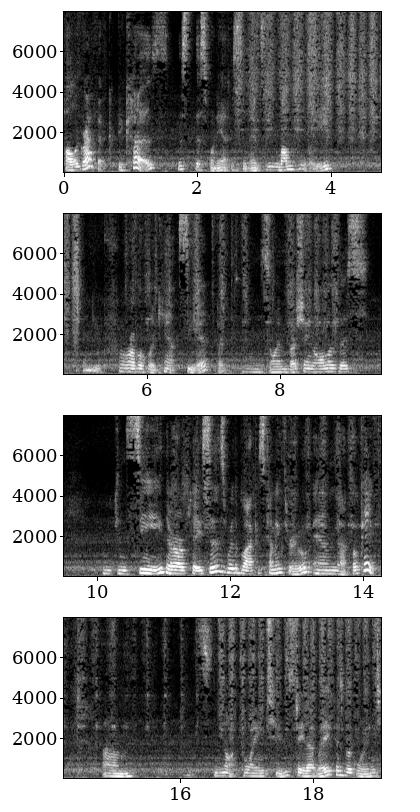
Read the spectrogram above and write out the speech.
holographic because this, this one is, and it's lovely, and you probably can't see it, but so I'm brushing all of this you can see there are places where the black is coming through and that's okay. Um, it's not going to stay that way because we're going to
